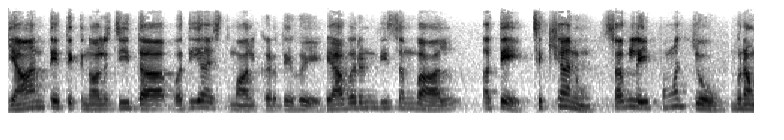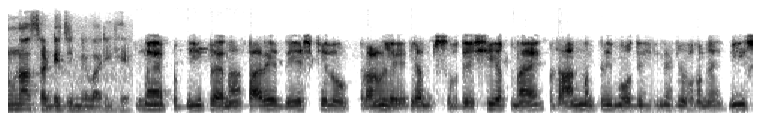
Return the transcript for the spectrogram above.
ਗਿਆਨ ਤੇ ਟੈਕਨੋਲੋਜੀ ਦਾ ਵਧੀਆ ਇਸਤੇਮਾਲ ਕਰਦੇ ਹੋਏ ਪਰਿਆਵਰਣ ਦੀ ਸੰਭਾਲ ਅਤੇ ਸਿੱਖਿਆ ਨੂੰ ਸਭ ਲਈ ਪਹੁੰਚਯੋਗ ਬਣਾਉਣਾ ਸਾਡੀ ਜ਼ਿੰਮੇਵਾਰੀ है मैं प्रदीप रैना सारे देश के लोग प्रण ले कि हम स्वदेशी अपनाएं प्रधानमंत्री मोदी जी ने जो हमें बीस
